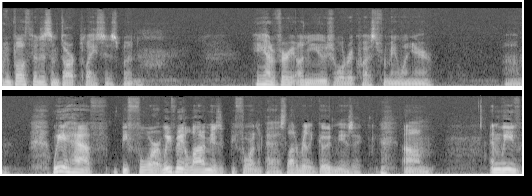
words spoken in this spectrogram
we've both been to some dark places, but he had a very unusual request from me one year. Um, we have before we've made a lot of music before in the past, a lot of really good music, um, and we've.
